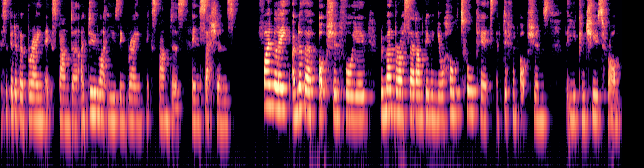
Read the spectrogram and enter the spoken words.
It's a bit of a brain expander. I do like using brain expanders in sessions. Finally, another option for you. Remember, I said I'm giving you a whole toolkit of different options that you can choose from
